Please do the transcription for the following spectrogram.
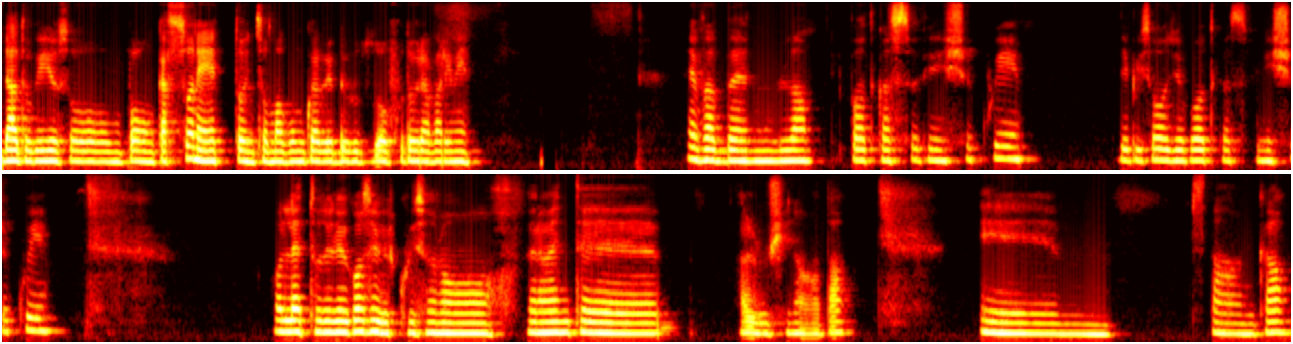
dato che io sono un po' un cassonetto, insomma comunque avrebbe potuto fotografare me. E vabbè, nulla, il podcast finisce qui, l'episodio podcast finisce qui. Ho letto delle cose per cui sono veramente allucinata e mm, stanca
